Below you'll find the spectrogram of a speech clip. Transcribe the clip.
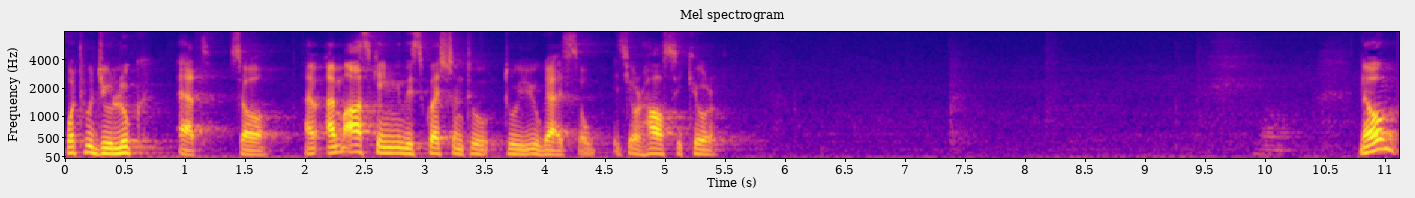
what would you look at? So I, I'm asking this question to, to you guys. So is your house secure? No? no?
